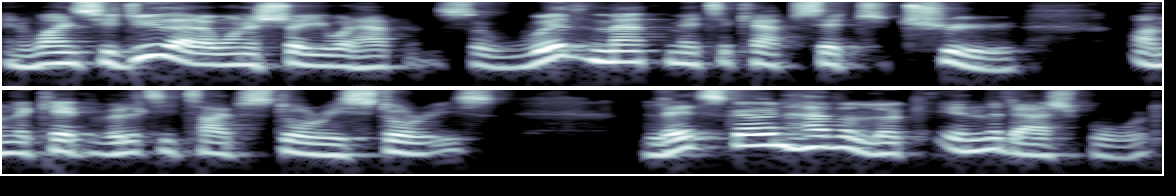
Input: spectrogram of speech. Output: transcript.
And once you do that, I want to show you what happens. So with map metacap set to true on the capability type story stories, Let's go and have a look in the dashboard.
